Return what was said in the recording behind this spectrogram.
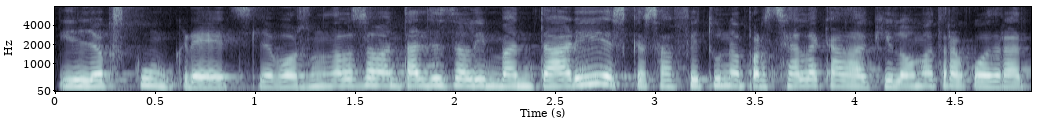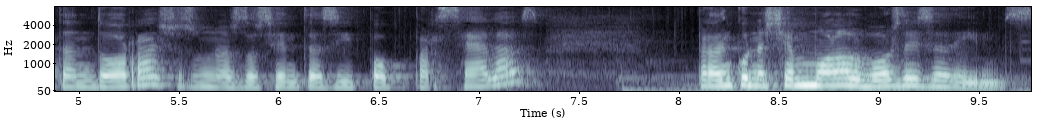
i a llocs concrets. Llavors, un dels avantatges de l'inventari és que s'ha fet una parcel·la cada quilòmetre quadrat d'Andorra, això són unes 200 i poc parcel·les, per tant, coneixem molt el bosc des de dins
